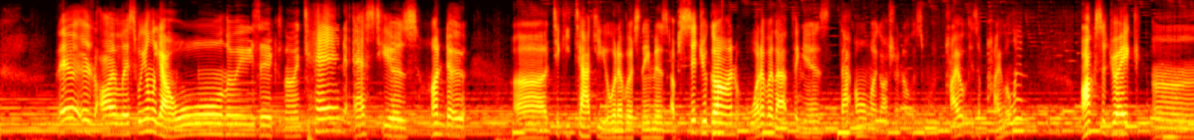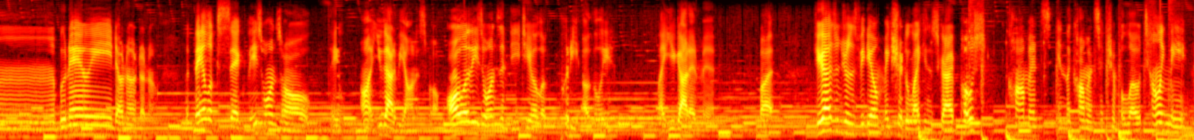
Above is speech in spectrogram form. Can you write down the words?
There is our list. We only got 1, 3, 6, 9, 10 S tiers under uh, Tiki Taki or whatever its name is. Obsidian, whatever that thing is. That, oh my gosh, I know this one. Pyro, is it Pyrolin? Oxidrake, uh, Buneri, don't know, don't know. But they look sick. These ones all, they, uh, you gotta be honest, bro. All of these ones in detail look pretty ugly. Like, you gotta admit. But, if you guys enjoyed this video, make sure to like and subscribe. Post comments in the comment section below telling me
